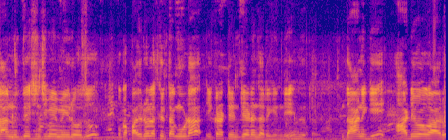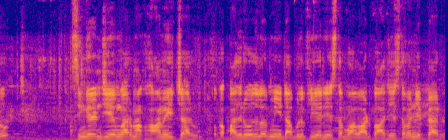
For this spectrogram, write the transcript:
దాన్ని ఉద్దేశించి మేము ఈరోజు ఒక పది రోజుల క్రితం కూడా ఇక్కడ టెంట్ చేయడం జరిగింది. దానికి ఆర్డీఓ గారు సింగరేణి జీఎం గారు మాకు హామీ ఇచ్చారు. ఒక పది రోజుల్లో మీ డబ్బులు క్లియర్ చేస్తాము అవార్డు పాస్ చేస్తామని చెప్పారు.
